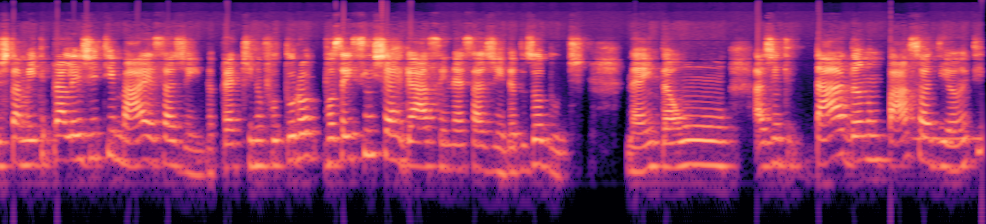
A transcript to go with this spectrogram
justamente para legitimar essa agenda, para que no futuro vocês se enxergassem nessa agenda dos ODUs. Né? Então, a gente está dando um passo adiante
